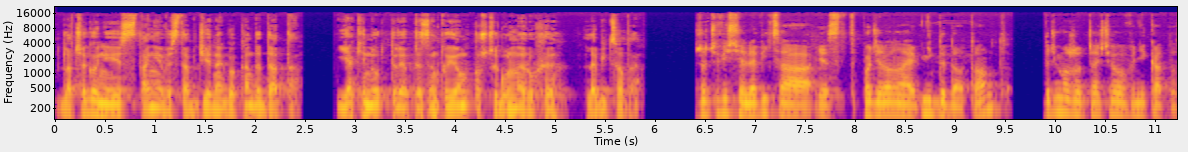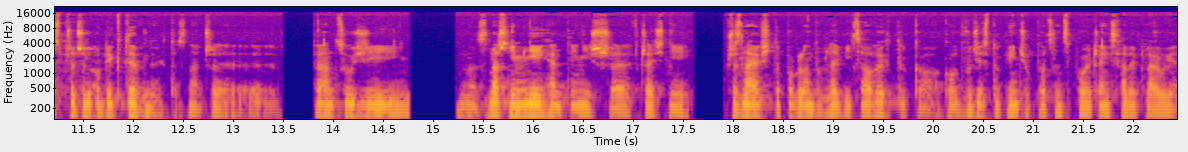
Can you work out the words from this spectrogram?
Dlaczego nie jest w stanie wystawić jednego kandydata? Jakie nurty reprezentują poszczególne ruchy lewicowe? Rzeczywiście lewica jest podzielona jak nigdy dotąd. Być może częściowo wynika to z przyczyn obiektywnych, to znaczy e, Francuzi no, znacznie mniej chętnie niż e, wcześniej przyznają się do poglądów lewicowych, tylko około 25% społeczeństwa deklaruje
